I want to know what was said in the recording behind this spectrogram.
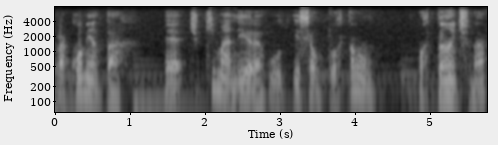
para comentar é, de que maneira o, esse autor tão importante né,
